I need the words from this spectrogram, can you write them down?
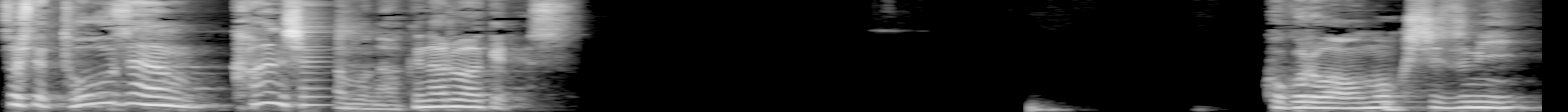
そして当然感謝もなくなるわけです。心は重く沈み、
